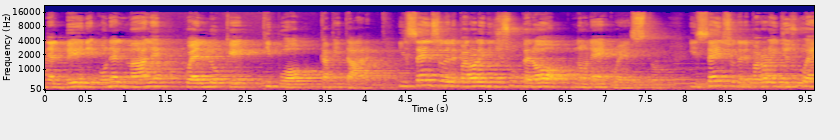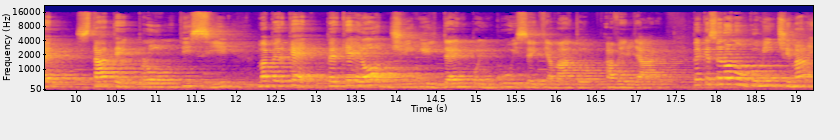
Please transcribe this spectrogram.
nel bene o nel male quello che ti può capitare. Il senso delle parole di Gesù però non è questo. Il senso delle parole di Gesù è state pronti, sì, ma perché? Perché è oggi il tempo in cui sei chiamato a vegliare. Perché se no non cominci mai,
